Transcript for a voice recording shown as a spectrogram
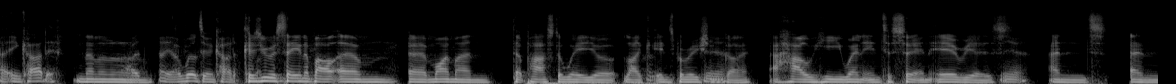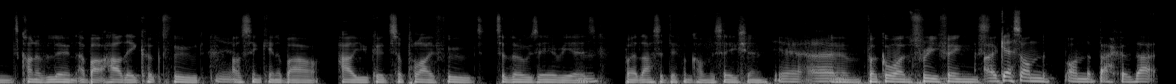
uh, in Cardiff? No, no, no, I, no. oh, yeah, I will do in Cardiff. Because you were saying about um uh, my man that passed away, your like inspiration Yeah. guy, uh, how he went into certain areas Yeah. and and kind of learned about how they cooked food. yeah. I was thinking about how you could supply food to those areas, Mm. but that's a different conversation. Yeah. Um, Um, but go on, three things. I guess on the on the back of that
